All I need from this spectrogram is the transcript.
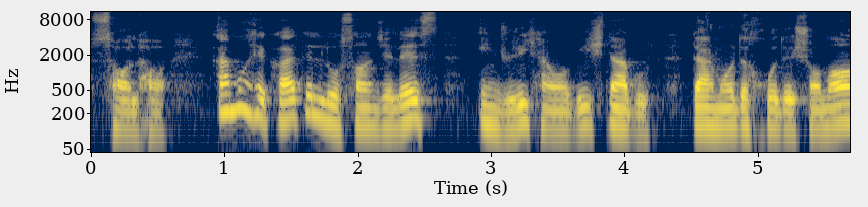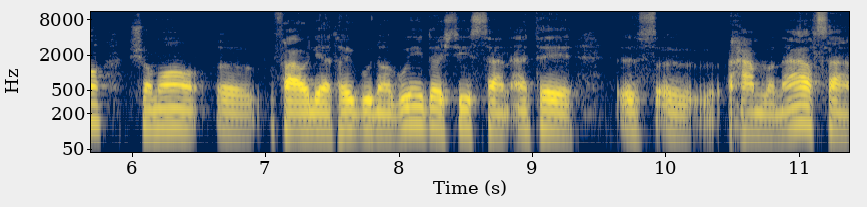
سالها. اما حکایت لس آنجلس اینجوری کم و بیش نبود. در مورد خود شما شما فعالیت های گوناگونی داشتید صنعت حمل و نقل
